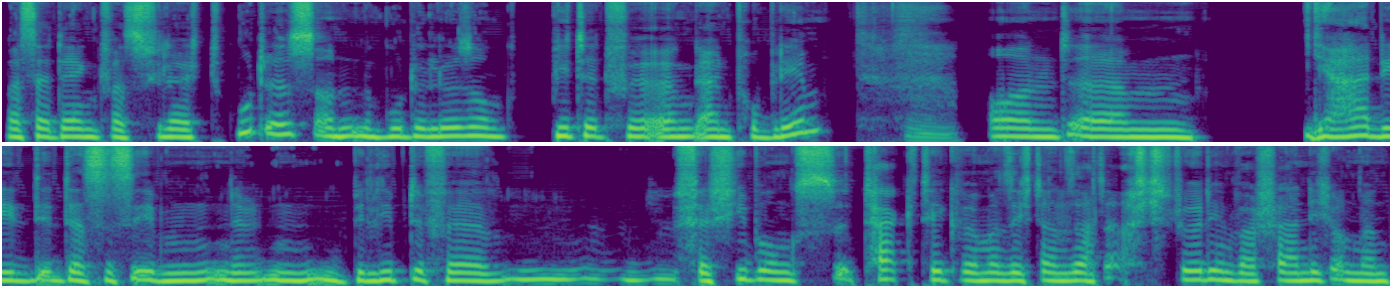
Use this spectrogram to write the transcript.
was er denkt, was vielleicht gut ist und eine gute Lösung bietet für irgendein Problem. Mhm. Und ähm, ja, die, das ist eben eine beliebte Ver Verschiebungstaktik, wenn man sich dann sagt, ach, ich störe den wahrscheinlich und man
